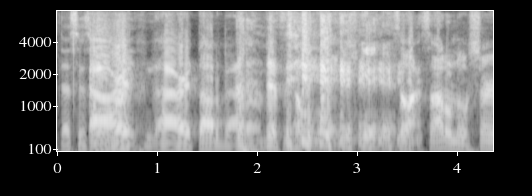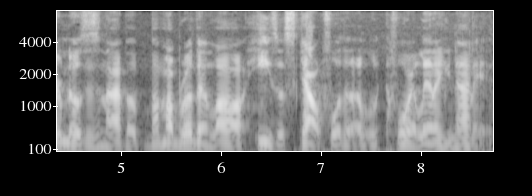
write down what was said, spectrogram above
that's his whole I life. already, I already thought about it. That's his whole life. so, I- so I don't know if Sherm knows this or not, but, but my brother-in-law, he's a scout for the for Atlanta United,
